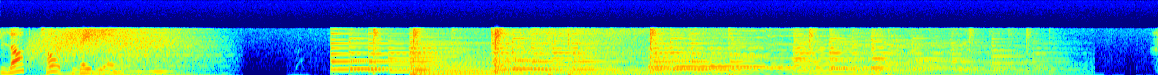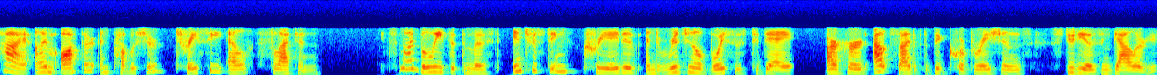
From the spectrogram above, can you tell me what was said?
Blog Talk Radio. Hi, I'm author and publisher Traci L. Slatton. It's my belief that the most interesting, creative, and original voices today are heard outside of the big corporations, studios, and galleries.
